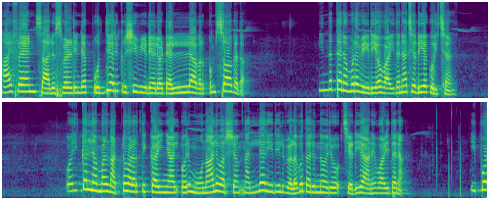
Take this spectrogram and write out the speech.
ഹായ് ഫ്രണ്ട്സ് സാലൂസ് വേൾഡിന്റെ പുതിയൊരു കൃഷി വീഡിയോയിലോട്ട് എല്ലാവർക്കും സ്വാഗതം. ഇന്നത്തെ നമ്മുടെ വീഡിയോ വഴുതന ചെടിയെക്കുറിച്ചാണ് ഒരിക്കൽ നമ്മൾ നട്ടു വളർത്തിക്കഴിഞ്ഞാൽ ഒരു മൂന്നാൽ വർഷം നല്ല രീതിയിൽ വിളവ് തരുന്ന ഒരു ചെടിയാണ് വഴുതന. ഇപ്പോൾ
